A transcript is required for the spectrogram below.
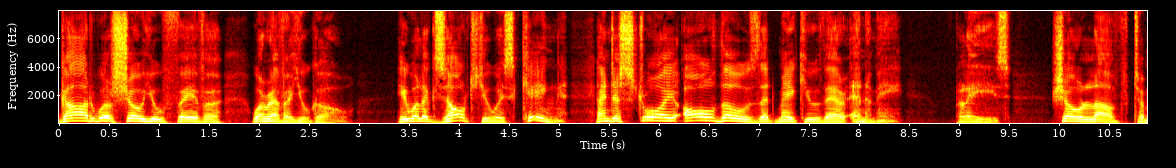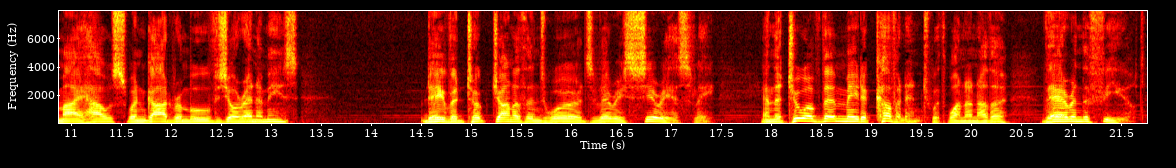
God will show you favor wherever you go. He will exalt you as king and destroy all those that make you their enemy. Please, show love to my house when God removes your enemies. David took Jonathan's words very seriously, and the two of them made a covenant with one another there in the field.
